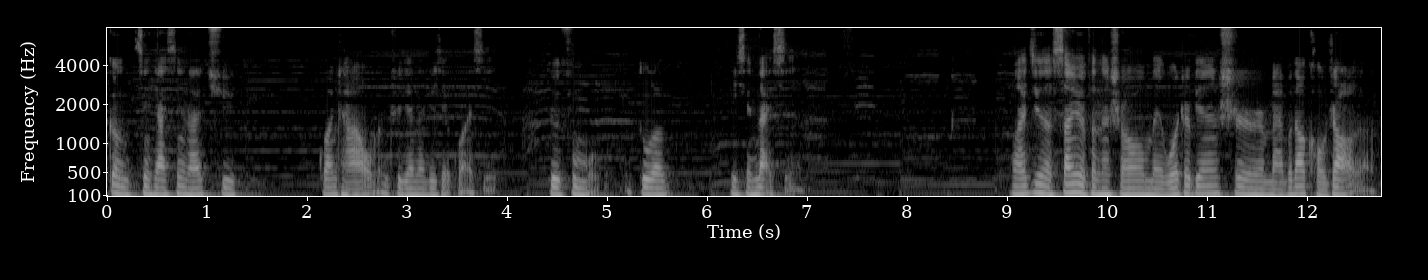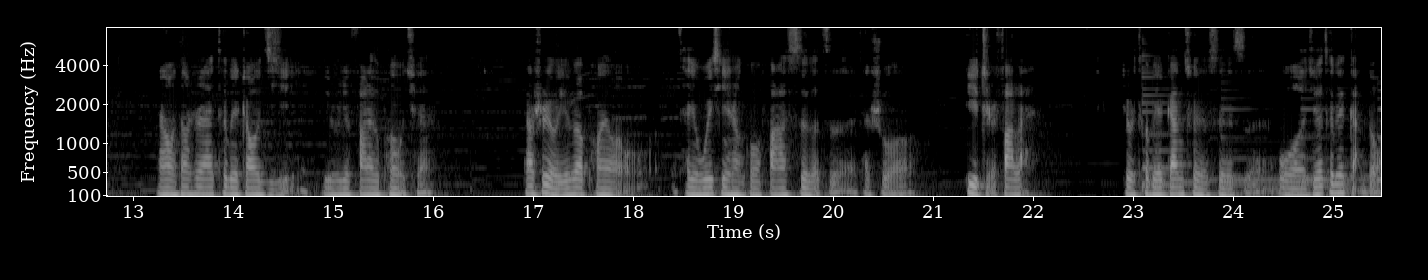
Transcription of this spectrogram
更静下心来去观察我们之间的这些关系，对父母多一些耐心。我还记得三月份的时候，美国这边是买不到口罩的，然后我当时还特别着急，于是就发了个朋友圈。当时有一个朋友，他就微信上给我发四个字，他说“地址发来”，就是特别干脆的四个字，我觉得特别感动。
